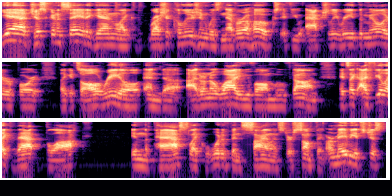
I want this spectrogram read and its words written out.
yeah, just going to say it again. Like Russia collusion was never a hoax. If you actually read the Mueller report, like it's all real. And uh, I don't know why you've all moved on. It's like, I feel like that block in the past, like would have been silenced or something. Or maybe it's just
